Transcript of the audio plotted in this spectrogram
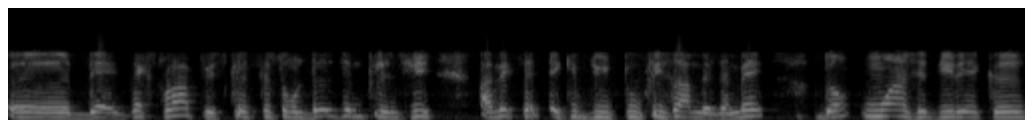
euh, des exploits puisque c'est son deuxième clinch avec cette équipe du tout-puissant Bazembe. Donc, moi, je dirais que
